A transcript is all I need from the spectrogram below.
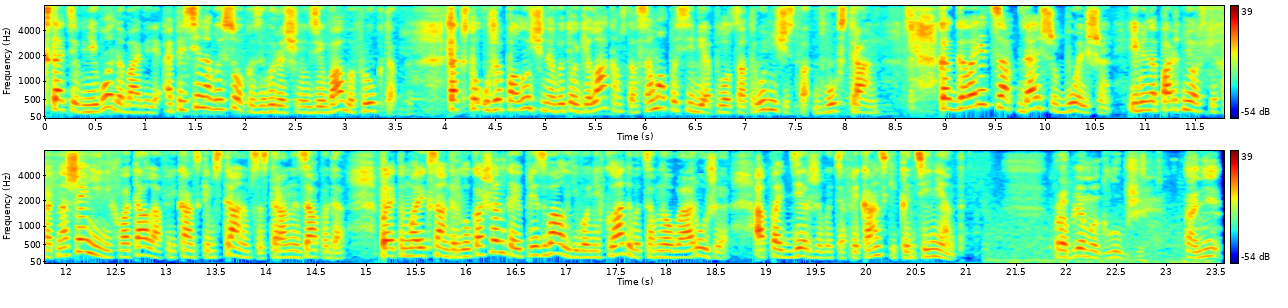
Кстати, в него добавили апельсиновый сок из выращенных в Зимбабве фруктов. Так что уже полученное в итоге лакомство само по себе плод сотрудничества двух стран. Как говорится, дальше больше. Именно партнерских отношений не хватало африканским странам со стороны Запада. Поэтому Александр Лукашенко и призвал его не вкладываться в новое оружие, а поддерживать африканский континент. Проблема глубже. Они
